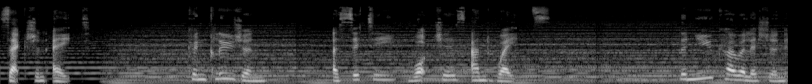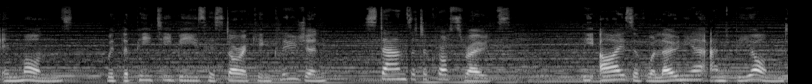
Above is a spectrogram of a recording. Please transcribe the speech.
Section 8 Conclusion a city watches and waits. The new coalition in Mons, with the PTB's historic inclusion, stands at a crossroads. The eyes of Wallonia and beyond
